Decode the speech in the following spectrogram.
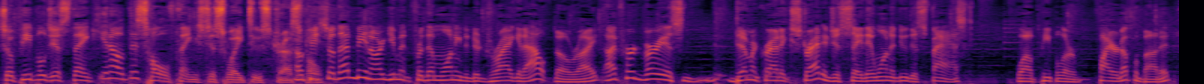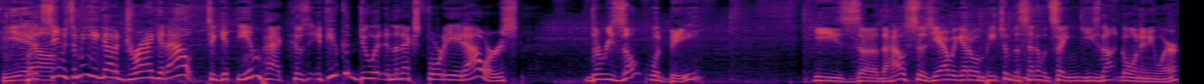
so people just think, you know, this whole thing's just way too stressful. Okay, so that'd be an argument for them wanting to drag it out, though, right? I've heard various Democratic strategists say they want to do this fast while people are fired up about it. Yeah. But it seems to me you got to drag it out to get the impact, because if you could do it in the next 48 hours, the result would be he's uh, the House says, yeah, we got to impeach him. The Senate would say he's not going anywhere,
